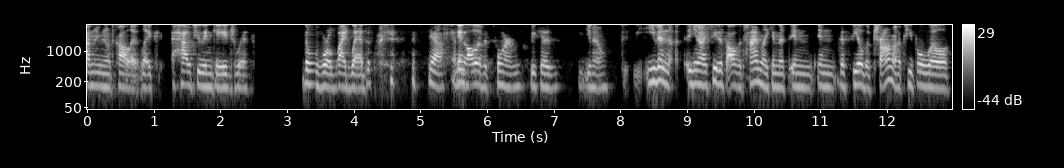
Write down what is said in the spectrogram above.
I don't even know what to call it. Like, how to engage with the World Wide Web. yeah, in all of its forms, because you know, even you know, I see this all the time. Like in the in in the field of trauma, people will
